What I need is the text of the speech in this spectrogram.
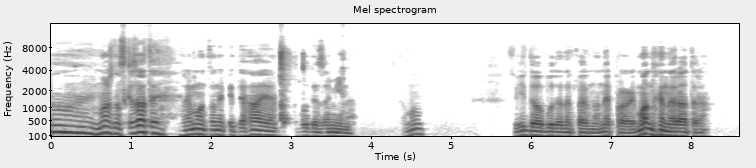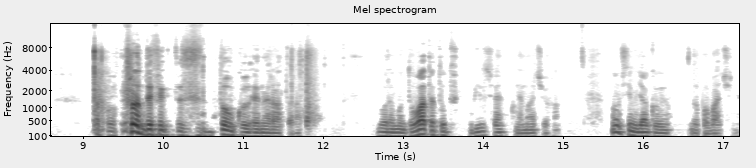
Ой, можна сказати, ремонту не підлягає, буде заміна. Тому відео буде, напевно, не про ремонт генератора, а про дефектовку генератора. Бо ремонтувати тут більше нема чого. Ну, всім дякую, до побачення.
